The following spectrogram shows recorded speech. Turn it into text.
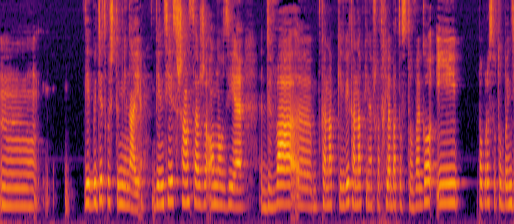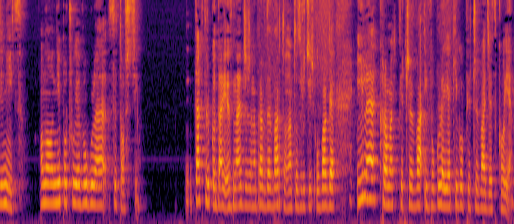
mm, jakby dziecko się tym nie naje, więc jest szansa, że ono zje dwa e, kanapki, dwie kanapki na przykład chleba tostowego i po prostu to będzie nic. Ono nie poczuje w ogóle sytości tak tylko daje znać, że naprawdę warto na to zwrócić uwagę, ile kromek pieczywa i w ogóle jakiego pieczywa dziecko je.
